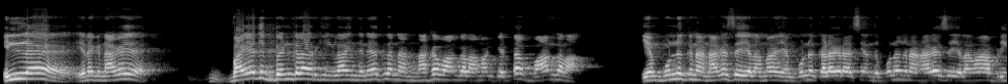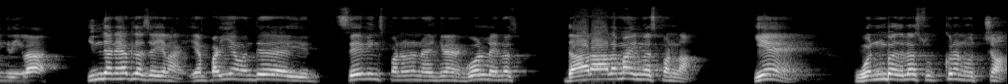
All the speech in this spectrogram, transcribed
இல்ல எனக்கு நகை வயது பெண்களா இருக்கீங்களா? இந்த நேரத்துல நான் நகை வாங்கலாமான்னு கேட்டா வாங்கலாம். என் பொண்ணுக்கு நான் நகை செய்யலாமா? என் பொண்ணு கடகராசி அந்த பொண்ணுக்கு நான் நகை செய்யலாமா அப்படிங்கிறீங்களா? இந்த நேரத்துல செய்யலாம். என் பையன் வந்து சேவிங்ஸ் பண்ணணும்னு நினைக்கிறேன். கோல்ட்ல இன்வெஸ்ட் தாராளமா இன்வெஸ்ட் பண்ணலாம். ஏன்? ஒன்பதுல சுக்கரன் உச்சம்.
